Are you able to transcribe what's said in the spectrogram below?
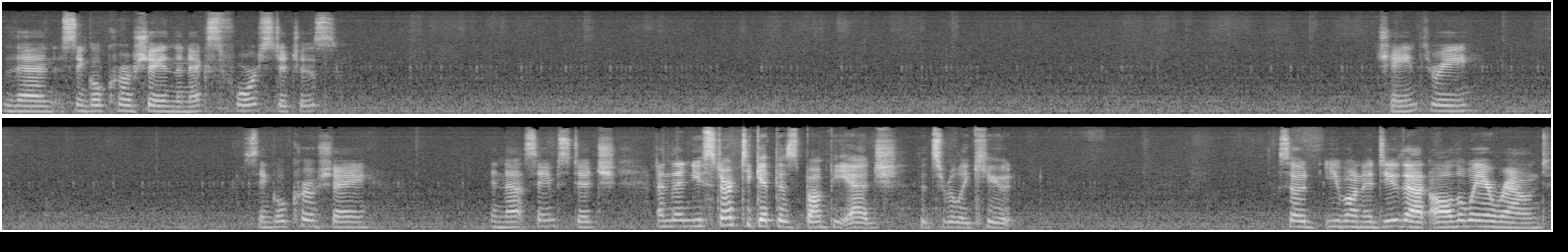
then single crochet in the next four stitches. Chain three, single crochet in that same stitch and then you start to get this bumpy edge that's really cute. So you want to do that all the way around.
